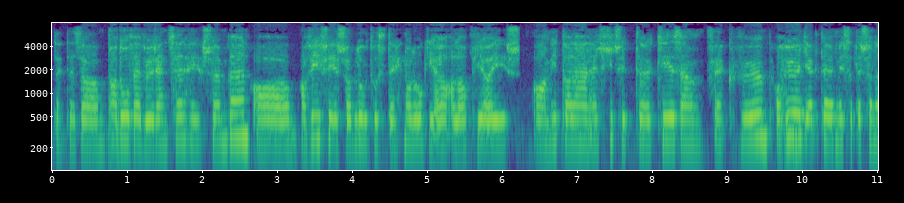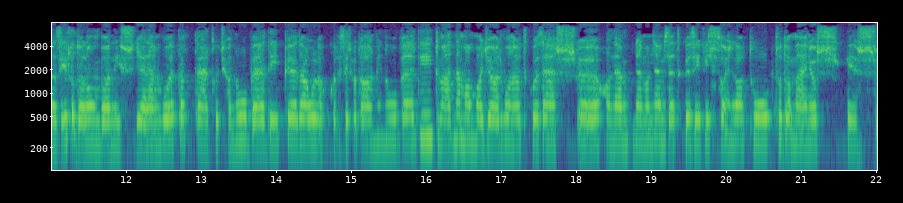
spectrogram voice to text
tehát ez a adóvevő rendszer helyesebben, a, a Wi-Fi és a Bluetooth technológia alapja is, ami talán egy kicsit kézenfekvőbb. A hölgyek természetesen az irodalomban is jelen voltak, tehát hogyha Nobel-díj például, akkor az irodalmi Nobel-díj, már nem a magyar vonatkozás, hanem nem a nemzetközi viszonylatú, tudományos és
